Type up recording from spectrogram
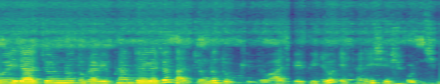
হয়ে যাওয়ার জন্য তোমরা বিভ্রান্ত হয়ে গেছো, তার জন্য দুঃখিত। আজকের ভিডিও এখানেই শেষ করছি।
